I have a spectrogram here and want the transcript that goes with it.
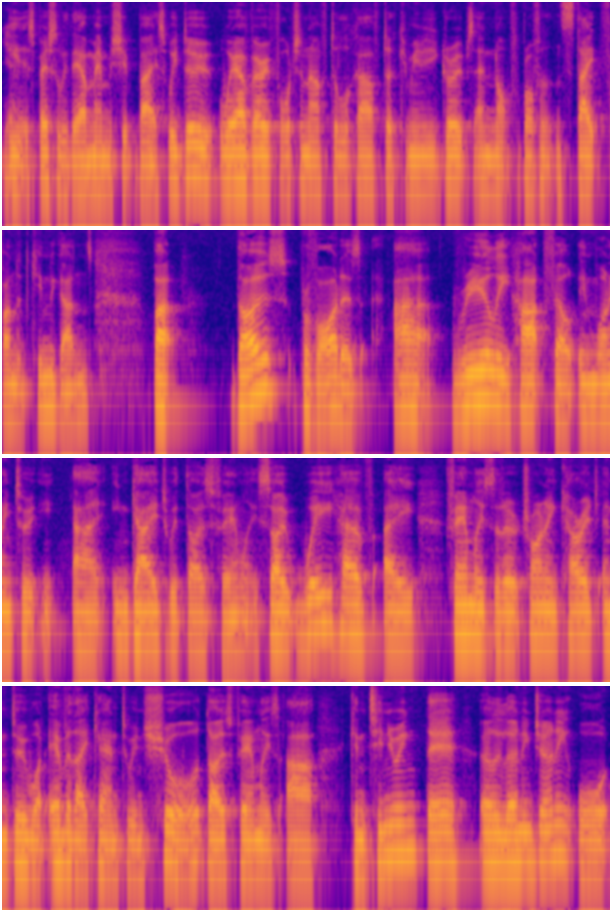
Yeah. especially with our membership base. We do we are very fortunate enough to look after community groups and not-for-profit and state-funded kindergartens, but those providers are really heartfelt in wanting to uh, engage with those families. So we have a families that are trying to encourage and do whatever they can to ensure those families are continuing their early learning journey or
